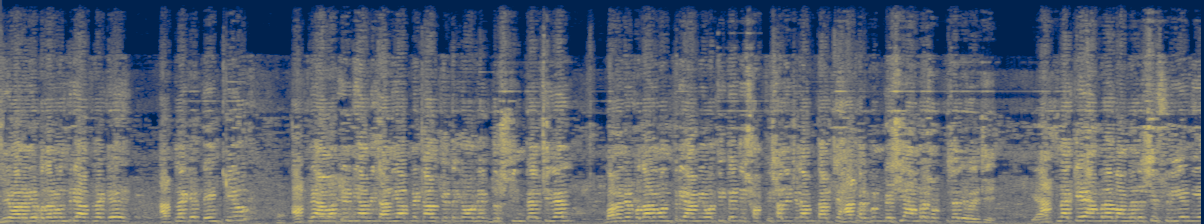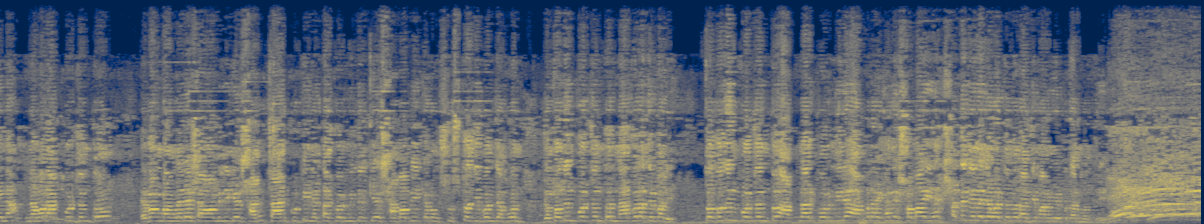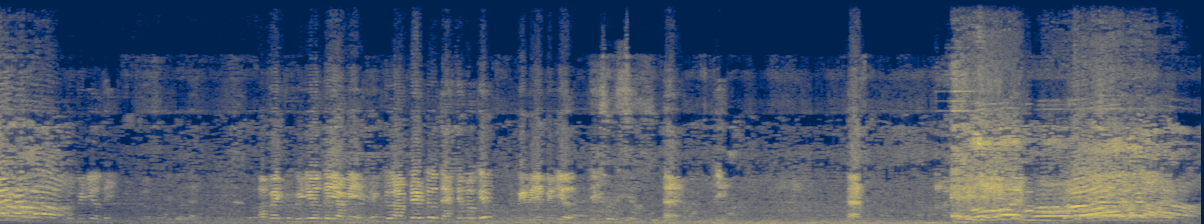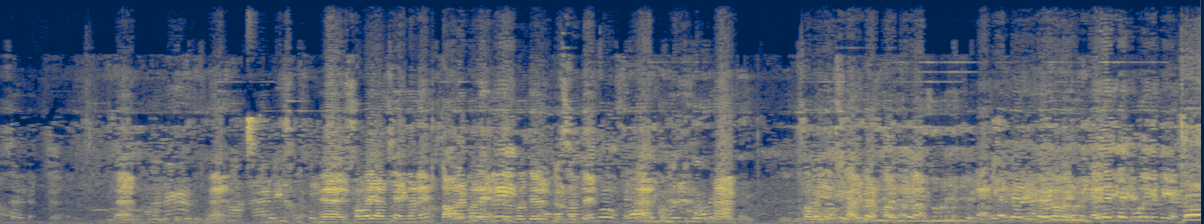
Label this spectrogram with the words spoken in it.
জি, মাননীয় প্রধানমন্ত্রী, আপনাকে আপনাকে থ্যাংক ইউ আপনি আমাকে নিয়ে, আমি জানি আপনি কালকে থেকে অনেক দুশ্চিন্তায় ছিলেন। মাননীয় প্রধানমন্ত্রী, আমি অতীতে যে শক্তিশালী ছিলাম, তার চেয়ে হাজার গুণ বেশি আমরা শক্তিশালী হয়েছি। আপনাকে আমরা বাংলাদেশে ফিরিয়ে নিয়ে নেওয়ার আগ পর্যন্ত এবং বাংলাদেশ আওয়ামী লীগের সাড়ে চার কোটি নেতা কর্মীদেরকে স্বাভাবিক এবং সুস্থ জীবনযাপন যতদিন পর্যন্ত না করাতে পারি ততদিন পর্যন্ত আপনার কর্মীরা আমরা এখানে সবাই একসাথে জেলে যাওয়ার জন্য রাজি মাননীয় প্রধানমন্ত্রী। ভিডিও দেই একটু ভিডিও দেই আমি। একটু আপনি একটু দেখেন ওকে। ভিডিও ভিডিও হ্যাঁ হ্যাঁ এই যে, এই যে। হ্যাঁ, হ্যাঁ। হ্যাঁ, সবাই আছে এখানে সবাই মানে মধ্যে মধ্যে হ্যাঁ, হ্যাঁ। সবাই আছে হ্যাঁ,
